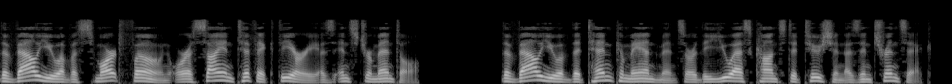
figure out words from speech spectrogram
The value of a smartphone or a scientific theory is instrumental. The value of the Ten Commandments or the U.S. Constitution is intrinsic.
